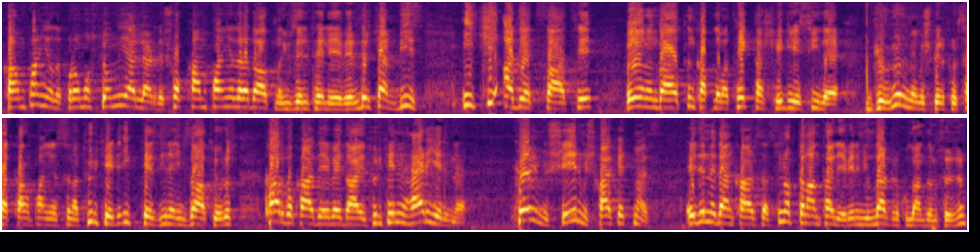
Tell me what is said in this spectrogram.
Kampanyalı, promosyonlu yerlerde şok kampanyalar adı altında 150 TL'ye verilirken biz 2 adet saati ve yanında altın kaplama tek taş hediyesiyle görülmemiş bir fırsat kampanyasına Türkiye'de ilk kez yine imza atıyoruz. Kargo KDV dahil Türkiye'nin her yerine köymüş, şehirmiş fark etmez. Edirne'den Kars'a, Sinop'tan Antalya'ya benim yıllardır kullandığım sözüm.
